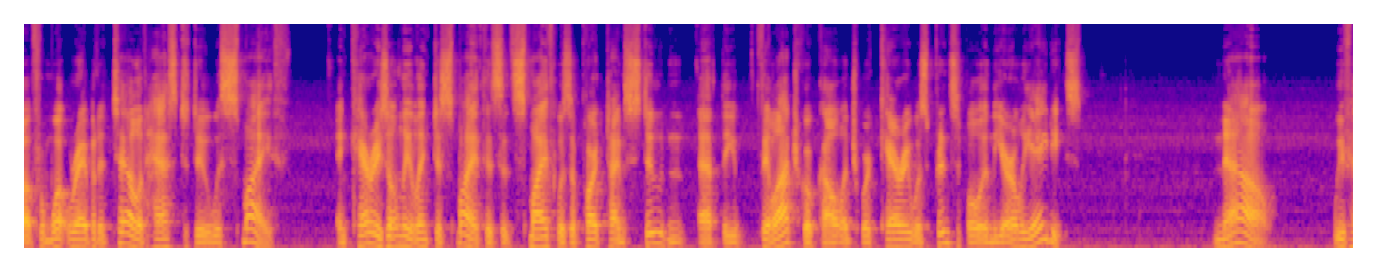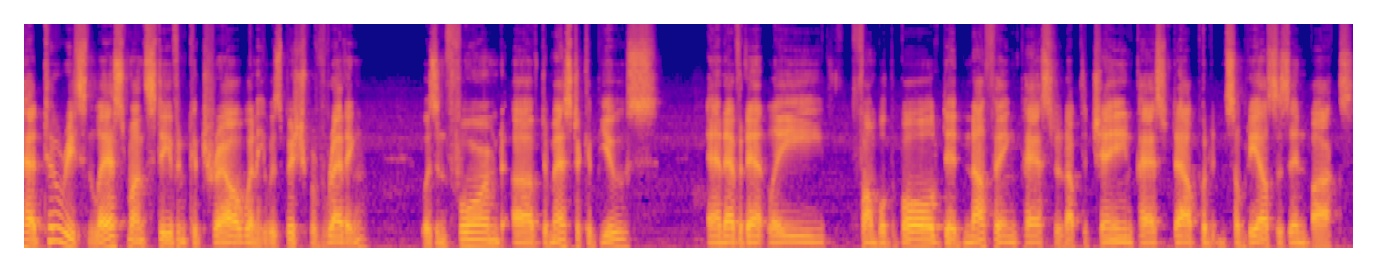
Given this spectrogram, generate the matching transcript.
But from what we're able to tell, it has to do with Smyth. And Carey's only link to Smyth is that Smyth was a part time student at the Theological College where Carey was principal in the early 80s. Now, we've had two recent. Last month, Stephen Cottrell, when he was Bishop of Reading, was informed of domestic abuse and evidently fumbled the ball, did nothing, passed it up the chain, passed it out, put it in somebody else's inbox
